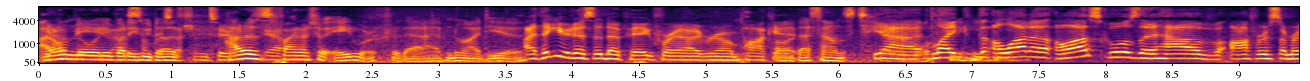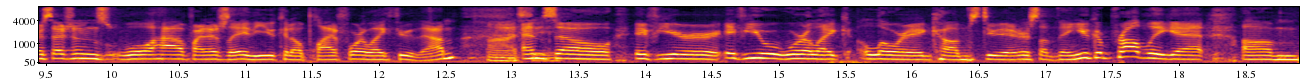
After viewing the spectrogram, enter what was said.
I don't know anybody who does. How does Yeah. financial aid work for that? I have no idea. I think you just end up paying for it out of your own pocket. oh, that sounds terrible. Yeah, like the, a lot of a lot of schools that have offer summer sessions will have financial aid that you can apply for like through them. I and so if you're if you were like a lower income student or something, you could probably get um,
